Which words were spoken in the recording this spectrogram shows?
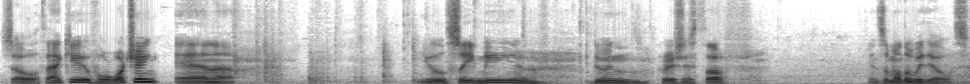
so thank you for watching and uh, you'll see me doing crazy stuff in some other videos.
